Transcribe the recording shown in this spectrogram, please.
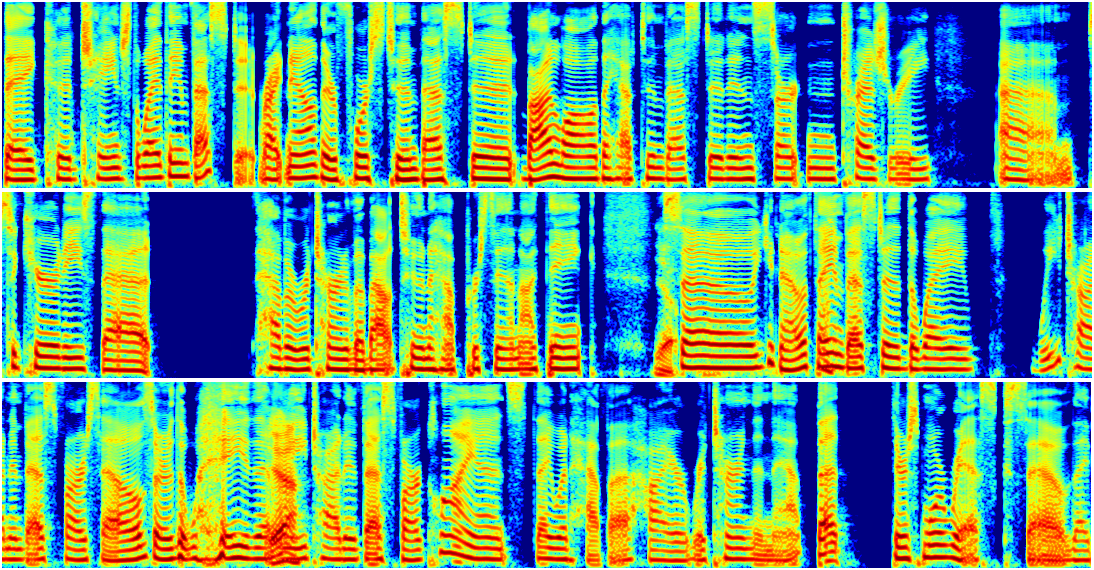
they could change the way they invest it. Right now, they're forced to invest it by law. They have to invest it in certain treasury um, securities that have a return of about two and a half percent, I think. Yeah. So you know, if they invested the way we try to invest for ourselves or the way that Yeah. we try to invest for our clients, they would have a higher return than that. But there's more risk. So they,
